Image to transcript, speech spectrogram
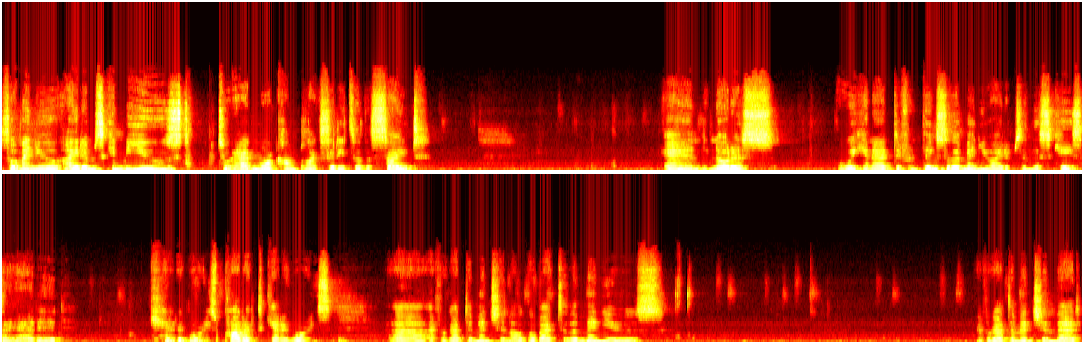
So menu items can be used to add more complexity to the site. And notice we can add different things to the menu items. In this case, I added categories, product categories. Uh, I forgot to mention, I'll go back to the menus. I forgot to mention that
